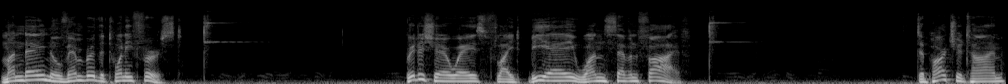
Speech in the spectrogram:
Monday, November the 21st. British Airways Flight BA 175. Departure time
